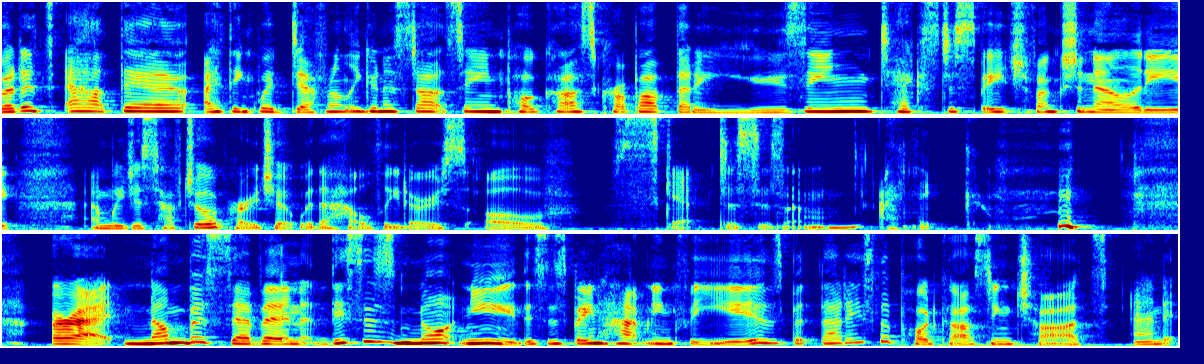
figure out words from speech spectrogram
but it's out there. I think we're definitely going to start seeing podcasts crop up that are using text to speech functionality, and we just have to approach it with a healthy dose of skepticism, I think. All right, number seven. This is not new. This has been happening for years, but that is the podcasting charts and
